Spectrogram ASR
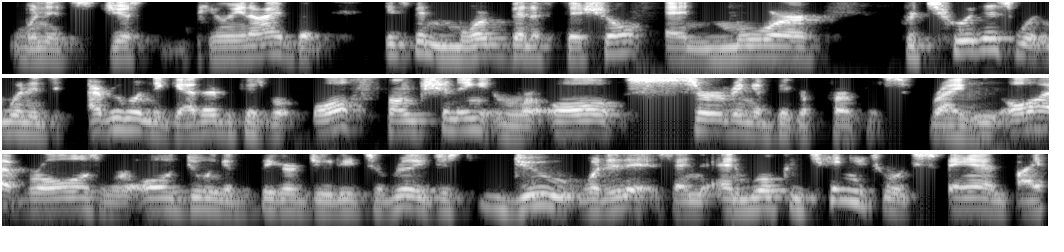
when it's just Pili and I, but it's been more beneficial and more gratuitous when, when it's everyone together because we're all functioning and we're all serving a bigger purpose, right? Mm-hmm. We all have roles. We're all doing a bigger duty to really just do what it is. And, and we'll continue to expand by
